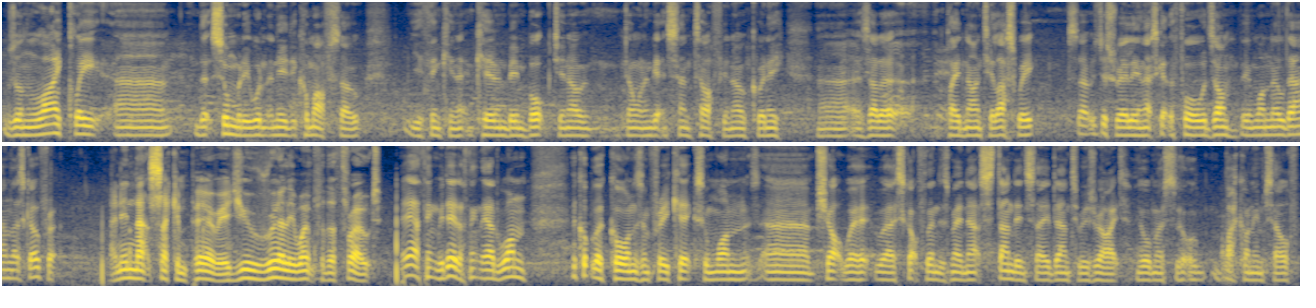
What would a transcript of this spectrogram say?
it was unlikely uh, that somebody wouldn't have needed to come off. So you're thinking that Kieran being booked, you know, don't want him getting sent off. You know, Quinny uh, has had a played 90 last week, so it was just really, and let's get the forwards on, being one 0 down, let's go for it. And in that second period, you really went for the throat. Yeah, I think we did. I think they had one, a couple of corners and free kicks, and one uh, shot where, where Scott Flinders made an outstanding save down to his right. He almost sort of back on himself.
